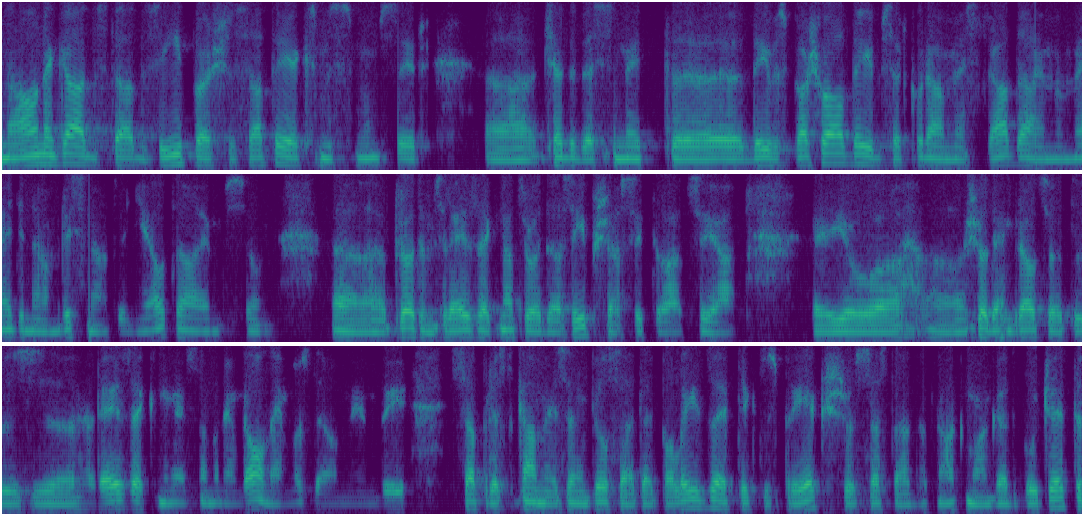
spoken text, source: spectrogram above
nav nekādas tādas īpašas attieksmes. Mums ir uh, 42 pašvaldības, ar kurām mēs strādājam un mēģinām risināt viņu jautājumus. Un, protams, Reizekne atrodas īpašā situācijā. Jo šodien, braucot uz Reizekni, viens no maniem galvenajiem uzdevumiem bija saprast, kā mēs varam pilsētai palīdzēt, tikt uz priekšu, sastādot nākamā gada budžetu.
